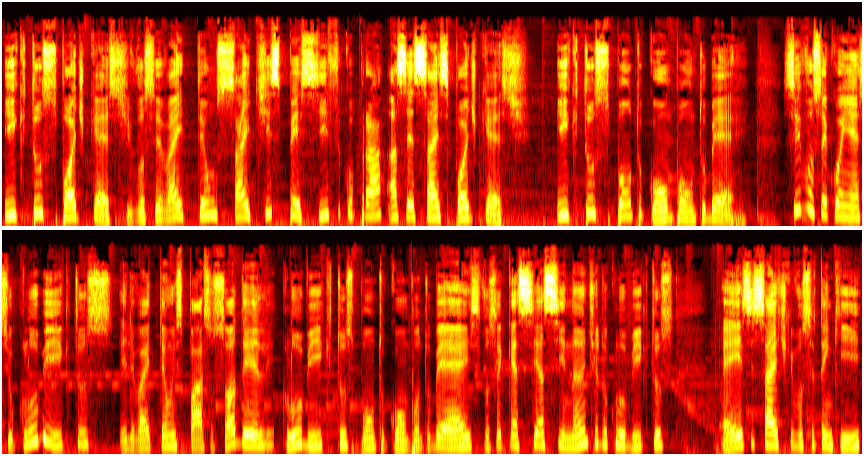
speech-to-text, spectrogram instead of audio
Ictus Podcast. Você vai ter um site específico para acessar esse podcast, ictus.com.br. Se você conhece o Clube Ictus, ele vai ter um espaço só dele, clubeictus.com.br. Se você quer ser assinante do Clube Ictus, é esse site que você tem que ir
